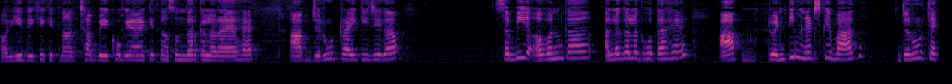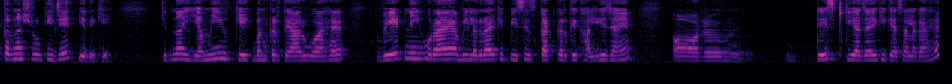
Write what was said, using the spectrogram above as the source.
और ये देखिए कितना अच्छा बेक हो गया है, कितना सुंदर कलर आया है। आप ज़रूर ट्राई कीजिएगा। सभी अवन का अलग अलग होता है। आप 20 मिनट्स के बाद ज़रूर चेक करना शुरू कीजिए। ये देखिए, कितना यमी केक बनकर तैयार हुआ है। वेट नहीं हो रहा है, अभी लग रहा है कि पीसेस कट करके खा लिए जाएँ और टेस्ट किया जाए कि कैसा लगा है।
